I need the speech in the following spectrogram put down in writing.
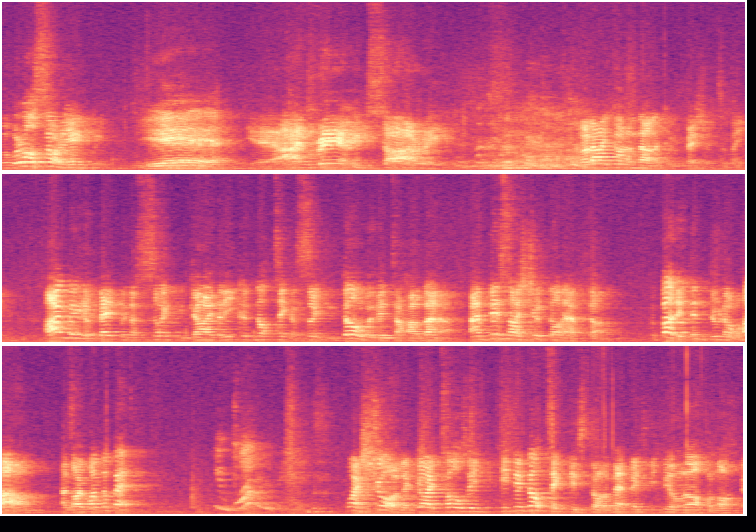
but we're all sorry, ain't we? Yeah. He did not take this dollar. That makes me feel an awful lot better.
